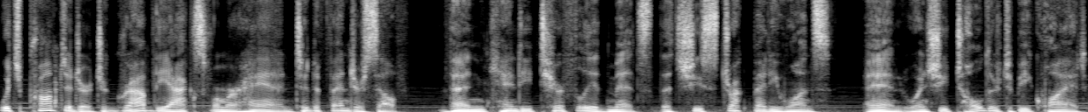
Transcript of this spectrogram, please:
which prompted her to grab the axe from her hand to defend herself. Then Candy tearfully admits that she struck Betty once, and when she told her to be quiet,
